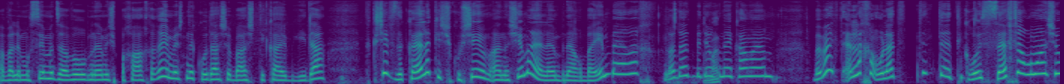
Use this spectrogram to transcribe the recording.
אבל הם עושים את זה עבור בני משפחה אחרים, יש נקודה שבה השתיקה היא בגידה. תקשיב, זה כאלה קשקושים. האנשים האלה הם בני 40 בערך? לא יודעת בדיוק? בני כמה הם. באמת, אין לכם, אולי תקראו ספר או משהו?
